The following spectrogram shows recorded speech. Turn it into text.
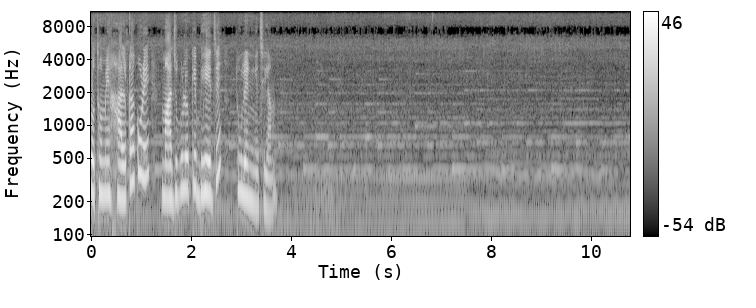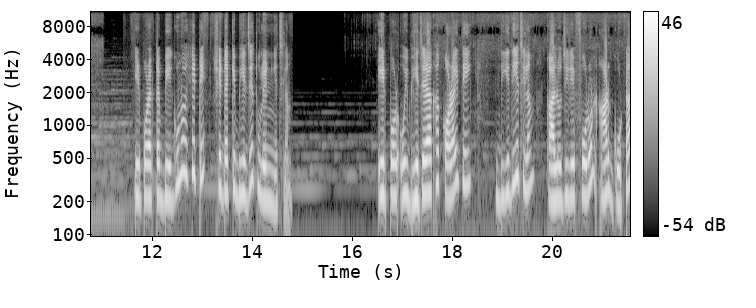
প্রথমে হালকা করে মাছগুলোকে ভেজে তুলে নিয়েছিলাম। এরপর একটা বেগুনও কেটে সেটাকে ভেজে তুলে নিয়েছিলাম। এরপর ওই ভেজে রাখা কড়াইতেই দিয়ে দিয়েছিলাম কালো জিরে ফোড়ন আর গোটা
